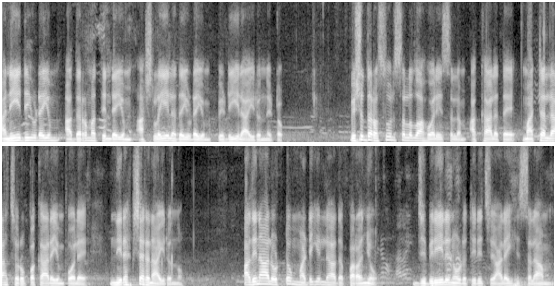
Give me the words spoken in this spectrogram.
അനീതിയുടെയും അധർമ്മത്തിന്റെയും അശ്ലീലതയുടെയും പിടിയിലായിരുന്നിട്ടും. വിശുദ്ധ റസൂൽ സല്ലാഹു അലൈഹി സ്വലം അക്കാലത്തെ മറ്റെല്ലാ ചെറുപ്പക്കാരെയും പോലെ നിരക്ഷരനായിരുന്നു. അതിനാൽ ഒട്ടും മടിയില്ലാതെ പറഞ്ഞു ജിബിരീലിനോട് തിരിച്ച് അലൈഹിസ്സലാം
